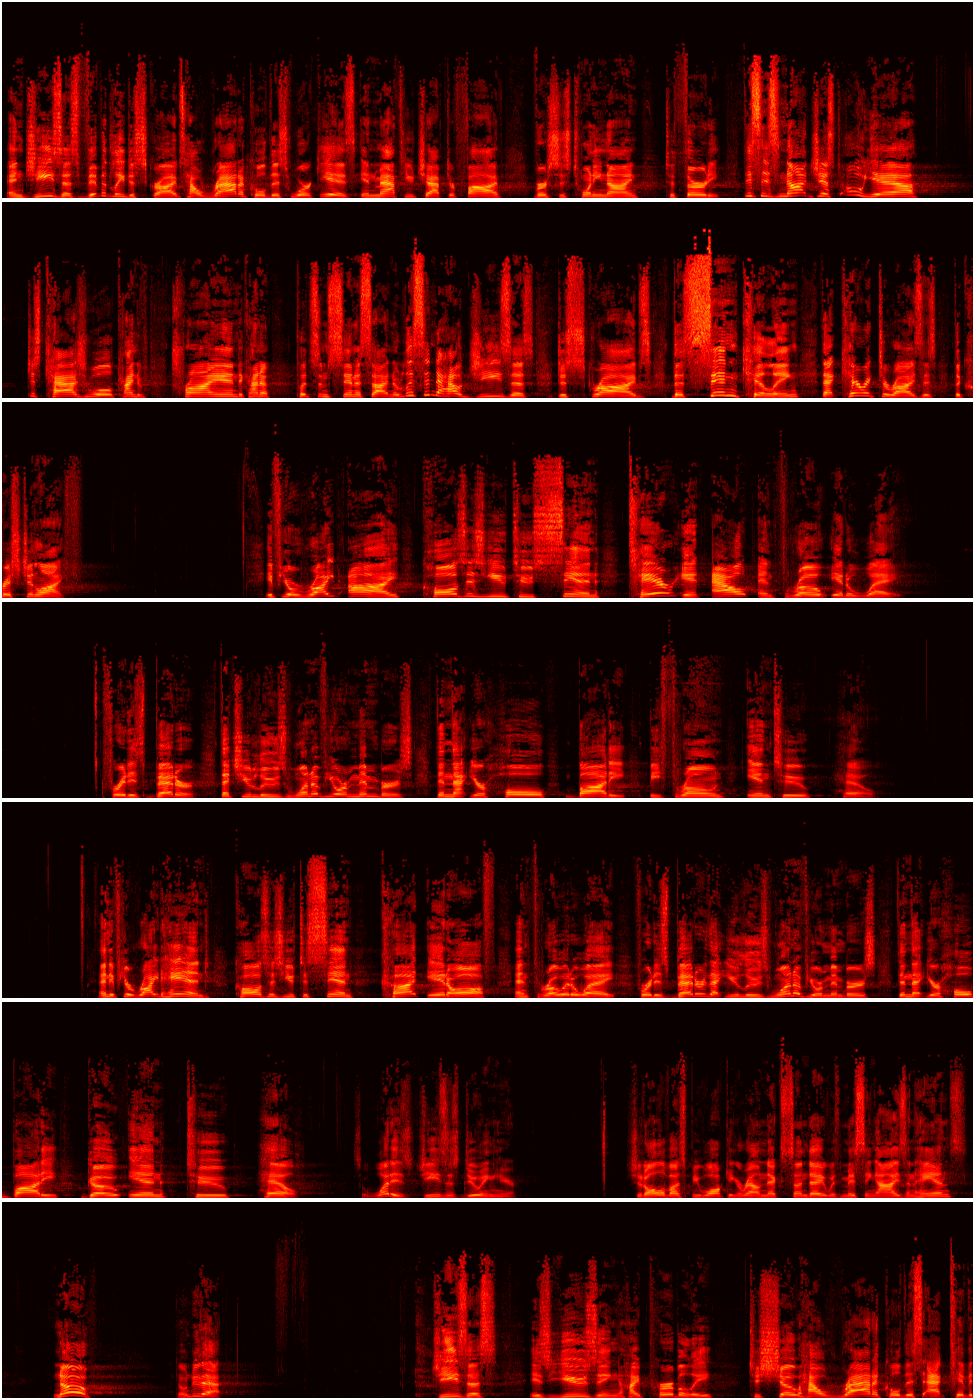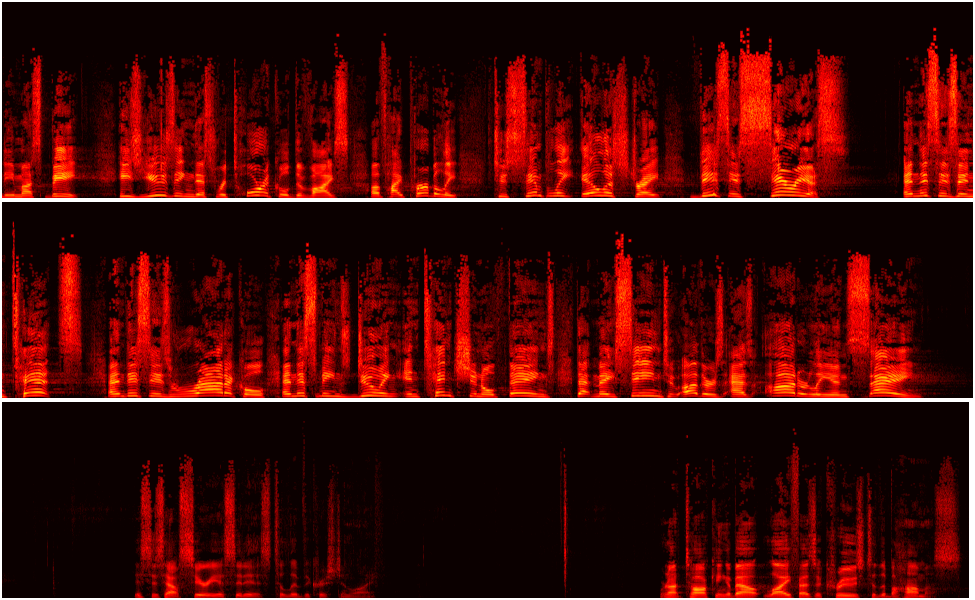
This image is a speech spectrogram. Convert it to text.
And Jesus vividly describes how radical this work is in Matthew chapter 5, verses 29 to 30. This is not just, oh, yeah, just casual, kind of trying to kind of put some sin aside. No, listen to how Jesus describes the sin killing that characterizes the Christian life. If your right eye causes you to sin, tear it out and throw it away. For it is better that you lose one of your members than that your whole body be thrown into hell. And if your right hand causes you to sin, cut it off and throw it away. For it is better that you lose one of your members than that your whole body go into hell. So, what is Jesus doing here? Should all of us be walking around next Sunday with missing eyes and hands? No! Don't do that. Jesus is using hyperbole to show how radical this activity must be. He's using this rhetorical device of hyperbole to simply illustrate this is serious and this is intense and this is radical, and this means doing intentional things that may seem to others as utterly insane. This is how serious it is to live the Christian life. We're not talking about life as a cruise to the Bahamas.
